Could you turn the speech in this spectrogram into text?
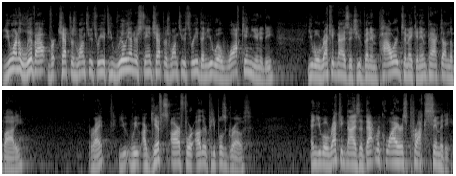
You want to live out chapters 1 through 3. If you really understand chapters 1 through 3, then you will walk in unity. You will recognize that you've been empowered to make an impact on the body. Right? You, we, our gifts are for other people's growth. And you will recognize that that requires proximity.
